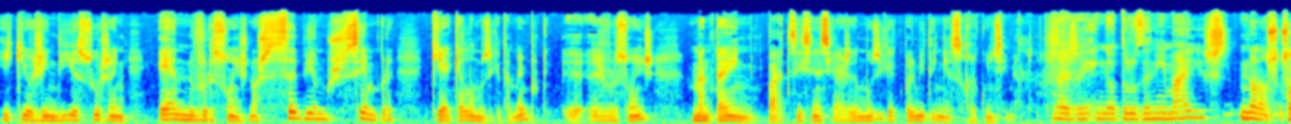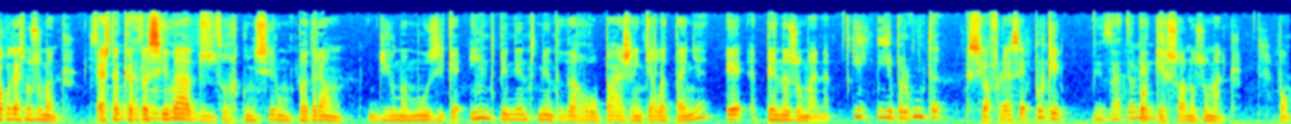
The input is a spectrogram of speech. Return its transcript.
e que hoje em dia surgem N versões. Nós sabemos sempre que é aquela música também, porque eh, as versões mantêm partes essenciais da música que permitem esse reconhecimento. Mas em outros animais, Não, não, só acontece nos humanos. Só Esta capacidade humanos. de reconhecer um padrão de uma música, independentemente da roupagem que ela tenha, é apenas humana. E, e a pergunta que se oferece é porquê? exatamente. Porquê só nos humanos? Bom,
